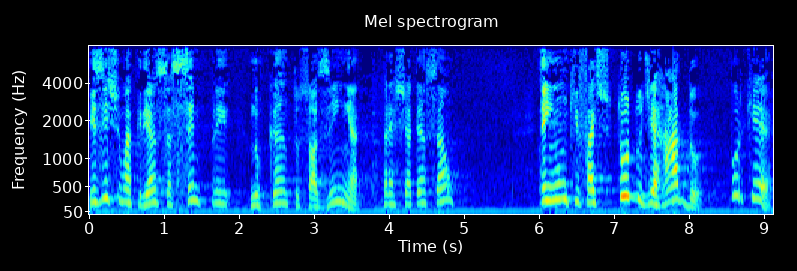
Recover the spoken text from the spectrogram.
Existe uma criança sempre no canto sozinha, preste atenção. Tem um que faz tudo de errado, por quê?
